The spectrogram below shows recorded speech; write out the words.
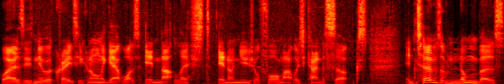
Whereas these newer crates, you can only get what's in that list in unusual format, which kind of sucks. In terms of numbers,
